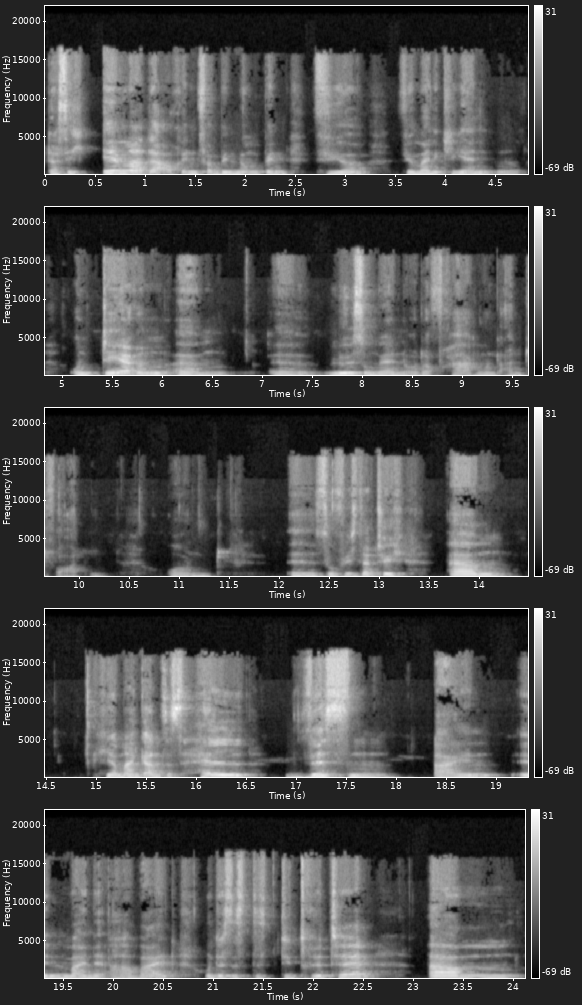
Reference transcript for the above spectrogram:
dass ich immer da auch in Verbindung bin für, für meine Klienten und deren ähm, äh, Lösungen oder Fragen und Antworten. Und äh, so fließt natürlich ähm, hier mein ganzes Hellwissen ein in meine Arbeit. Und das ist das, die dritte ähm,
